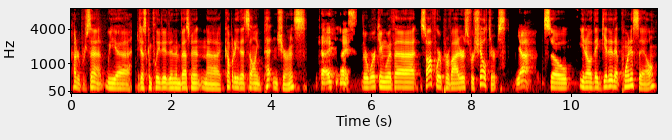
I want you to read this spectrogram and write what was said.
100%. We uh, just completed an investment in a company that's selling pet insurance. Okay, nice. They're working with uh, software providers for shelters. Yeah. So, you know, they get it at point of sale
